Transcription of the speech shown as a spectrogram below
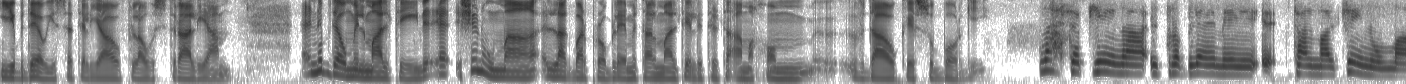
jibdew jissetiljaw fl-Awstralja. Eh, nibdew mill-Maltin, eh, x'inhuma l-akbar problemi tal-Maltin li tiltaqa' magħhom eh, f'dawk is-subborgi? Naħseb jiena il-problemi tal-Maltin huma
